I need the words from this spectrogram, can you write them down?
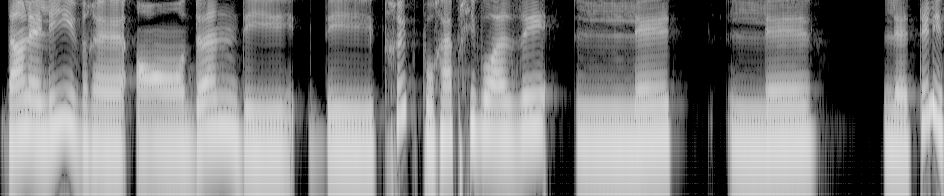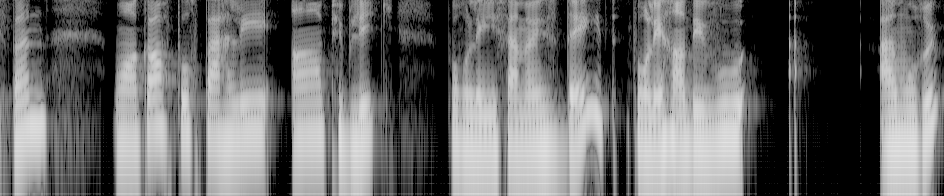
Dans le livre, euh, on donne des, des trucs pour apprivoiser le, le, téléphone ou encore pour parler en public pour les fameuses dates, pour les rendez-vous amoureux,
